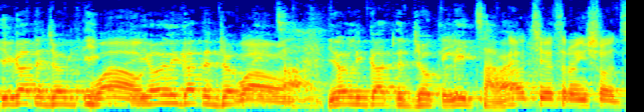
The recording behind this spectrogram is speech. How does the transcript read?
You got the joke. You, Wow. got, you only got the joke Wow. later. You only got the joke later, right? Out here throwing shots.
